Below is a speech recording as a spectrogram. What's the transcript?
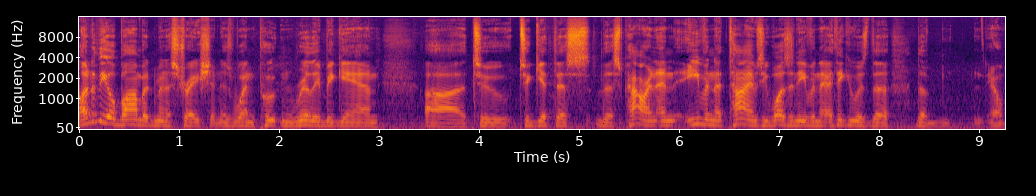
Under the Obama administration is when Putin really began. Uh, to to get this this power and, and even at times he wasn't even there, I think he was the the you know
